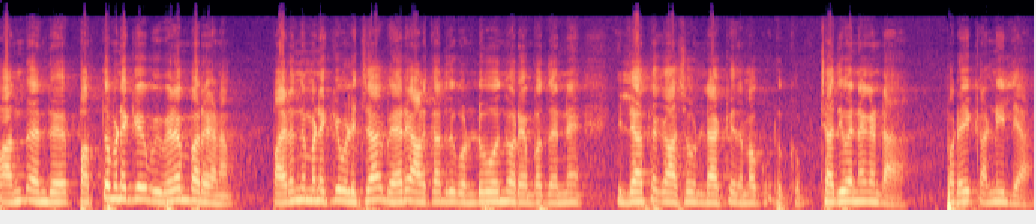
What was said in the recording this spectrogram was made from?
പന്ത് എന്ത് പത്ത് മണിക്ക് വിവരം പറയണം. പതിനൊന്ന് മണിക്ക് വിളിച്ചാൽ വേറെ ആൾക്കാർ ഇത് കൊണ്ടുപോകുമെന്ന് പറയുമ്പോൾ തന്നെ ഇല്ലാത്ത കാശ് ഉണ്ടാക്കി നമുക്ക് കൊടുക്കും. ചതി തന്നെ കണ്ട? പുറകെ കണ്ണില്ല.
